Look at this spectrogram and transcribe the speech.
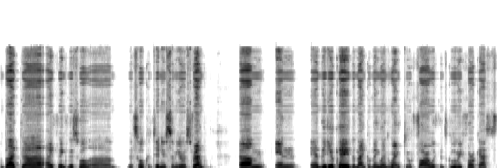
but uh, I think this will uh, this will continue some euro strength. Um, in, in, the UK, the Bank of England went too far with its gloomy forecasts.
